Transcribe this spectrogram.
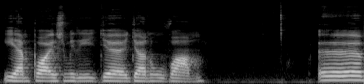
ilyen pajzsmirigy gyanú van. Ö,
